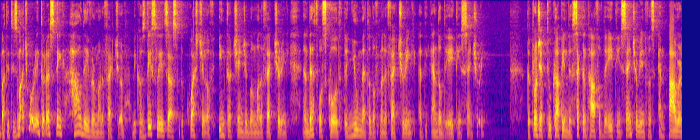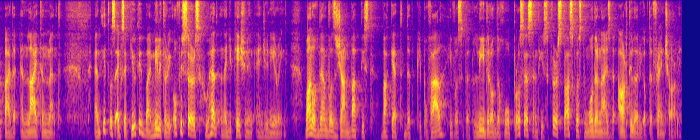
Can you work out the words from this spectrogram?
But it is much more interesting how they were manufactured, because this leads us to the question of interchangeable manufacturing, and that was called the new method of manufacturing at the end of the 18th century. The project took up in the second half of the 18th century and was empowered by the Enlightenment and it was executed by military officers who had an education in engineering. One of them was Jean-Baptiste Vaquette de Gribeauval. He was the leader of the whole process and his first task was to modernize the artillery of the French army.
